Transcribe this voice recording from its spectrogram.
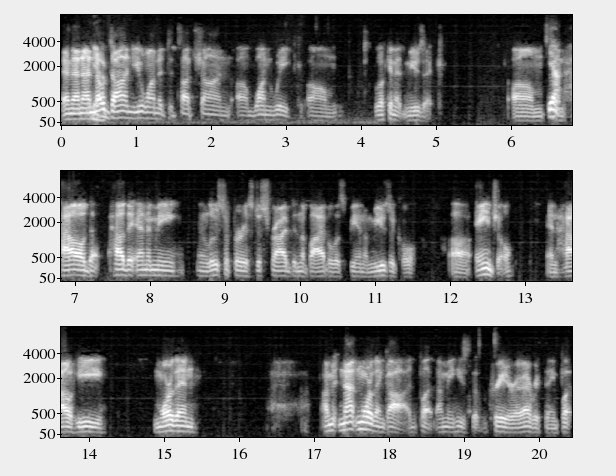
and then I know yeah. Don, you wanted to touch on um, one week um, looking at music, um, yeah, and how the how the enemy and Lucifer is described in the Bible as being a musical uh, angel, and how he more than I mean, not more than God, but I mean, he's the creator of everything. But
